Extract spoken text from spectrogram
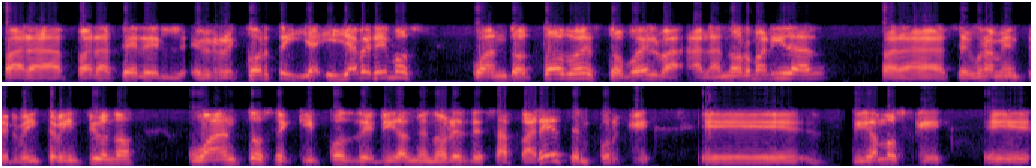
para, para hacer el, el recorte y ya, y ya veremos cuando todo esto vuelva a la normalidad, para seguramente el 2021, cuántos equipos de ligas menores desaparecen, porque eh, digamos que eh,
